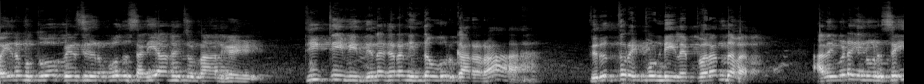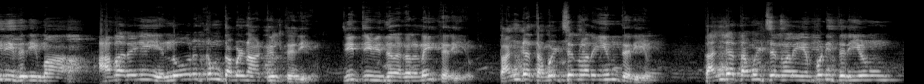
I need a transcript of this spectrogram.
வைரமுத்துவோ பேசுகிற போது சரியாக சொன்னார்கள். டிடிவி தினகரன் இந்த ஊர்க்காரரா? திருத்துறைப்பூண்டியில பிறந்தவர். அதை விட இன்னொரு செய்தி தெரியுமா? அவரை எல்லோருக்கும் தமிழ்நாட்டில் தெரியும். டிடிவி தினகரனை தெரியும். தங்க தமிழ்ச்செல்வனையும் தெரியும். தங்க தமிழ்ச்செல்வனை எப்படி தெரியும்?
